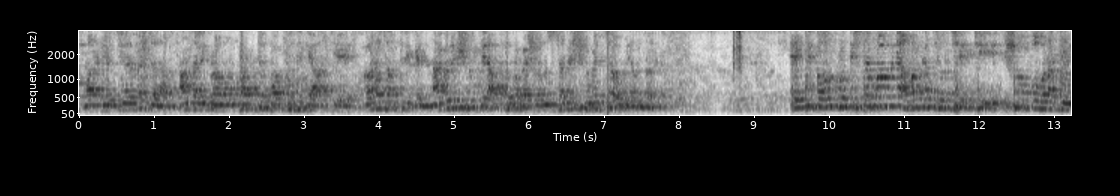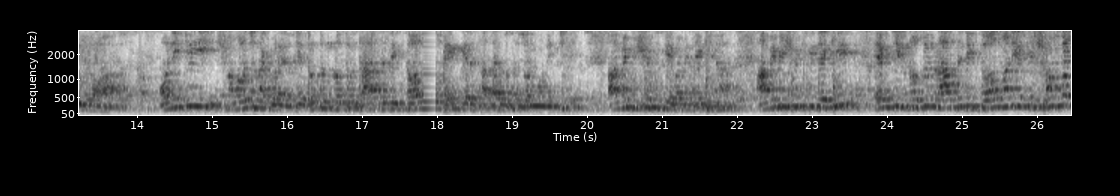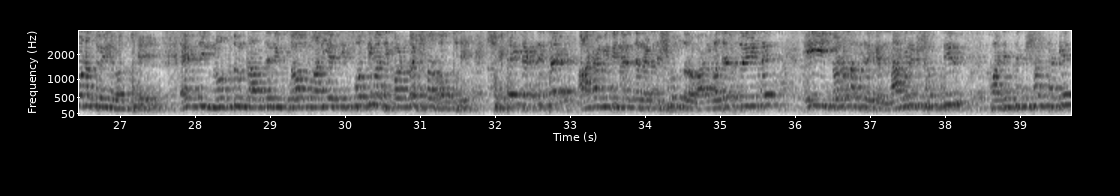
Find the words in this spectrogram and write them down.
মাননীয় চেয়ারম্যান জনাব আন্দালিক রহমান পার্থের পক্ষ থেকে আজকে গণতান্ত্রিক নাগরিক শক্তির আত্মপ্রকাশ অনুষ্ঠানের শুভেচ্ছা অভিনন্দন। একটি দল প্রতিষ্ঠা পাওয়া মানে আমার কাছে হচ্ছে একটি সম্ভাবনা তৈরি হওয়া। অনেকেই সমালোচনা করেন যে নতুন নতুন রাজনৈতিক দল ব্যাংকের সাতার মতো জন্ম নিচ্ছে। আমি বিষয়টিকে এভাবে দেখি না। আমি বিষয়টিকে দেখি, একটি নতুন রাজনৈতিক দল মানে একটি সম্ভাবনা তৈরি হচ্ছে। একটি নতুন রাজনৈতিক দল মানে একটি প্রতিবাদী কণ্ঠস্বর হচ্ছে। সেটাই দেখতে চাই। আগামী দিনের জন্য একটি সুন্দর বাংলাদেশ তৈরিতে এই গণতান্ত্রিক নাগরিক শক্তির পার্টিসিপেশন থাকে,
